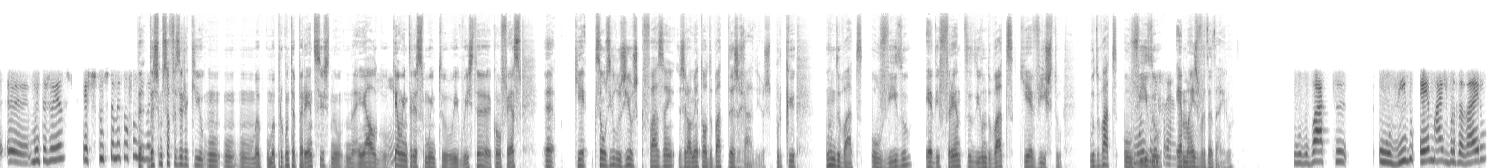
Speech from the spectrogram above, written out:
muitas vezes estes estudos também são falíveis. Deixa-me só fazer aqui um, um, uma, uma, pergunta parênteses no, em algo Sim. que é um interesse muito egoísta, confesso, uh, que, é, que são os elogios que fazem geralmente ao debate das rádios, porque um debate ouvido é diferente de um debate que é visto. O debate ouvido é mais verdadeiro? O debate ouvido é mais verdadeiro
